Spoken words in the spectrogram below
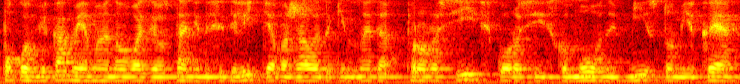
Покон віками я маю на увазі останні десятиліття вважали таким, знаєте, проросійсько-російськомовним містом, яке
